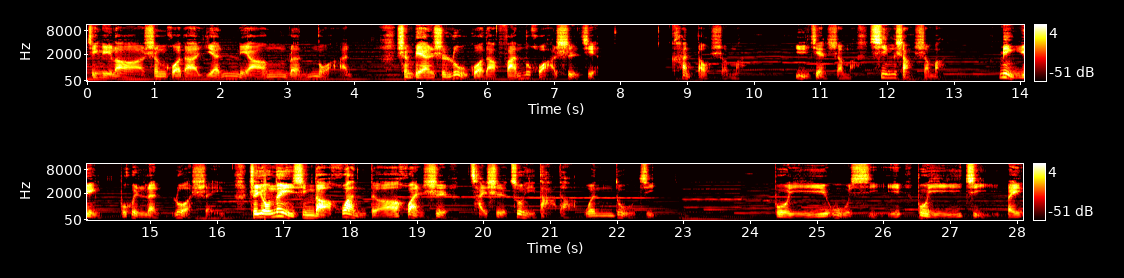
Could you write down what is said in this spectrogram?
经历了生活的炎凉冷暖，身边是路过的繁华世界。看到什么，遇见什么，欣赏什么，命运不会冷落谁，只有内心的患得患失才是最大的温度计。不以物喜，不以己悲。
